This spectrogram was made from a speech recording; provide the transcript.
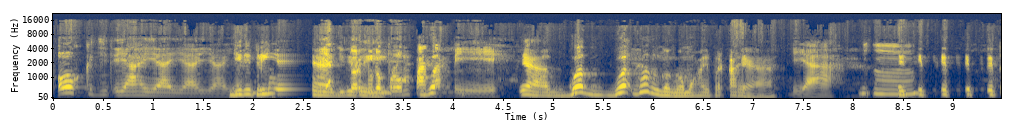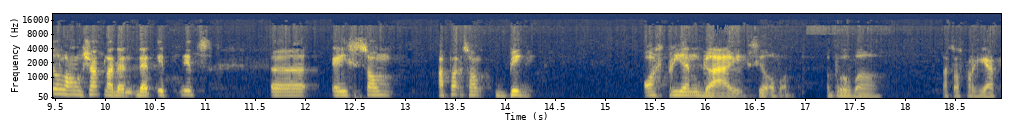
Oh, ke G- ya ya ya ya ya. GT3-nya, Ya, GT3. 2024 Gua- tapi. Ya, gue gue gue nggak ngomong hypercar ya. Iya. Mm-mm. It, it, it, it, itu long shot lah dan that it it's uh, a some apa some big Austrian guy seal of approval. Let's not forget.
